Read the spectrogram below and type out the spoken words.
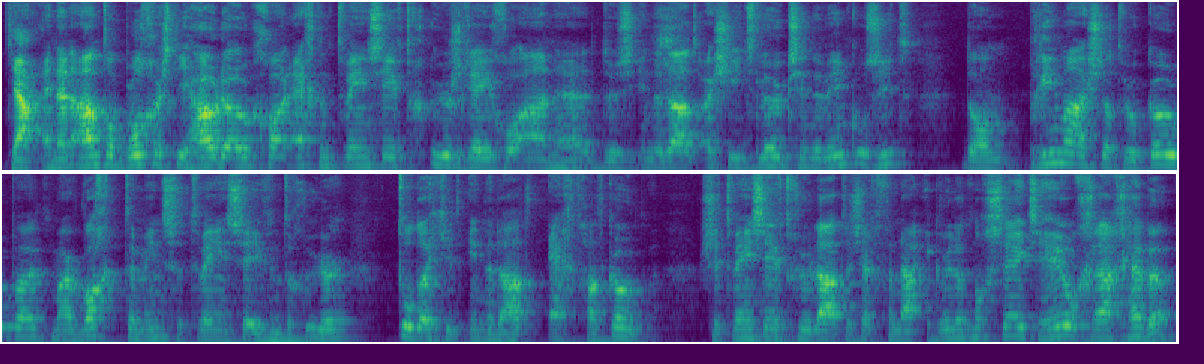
Ja, en een aantal bloggers die houden ook gewoon echt een 72 uurs regel aan. Hè? Dus inderdaad, als je iets leuks in de winkel ziet, dan prima als je dat wil kopen, maar wacht tenminste 72 uur totdat je het inderdaad echt gaat kopen. Als je 72 uur later zegt van nou, ik wil het nog steeds heel graag hebben,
